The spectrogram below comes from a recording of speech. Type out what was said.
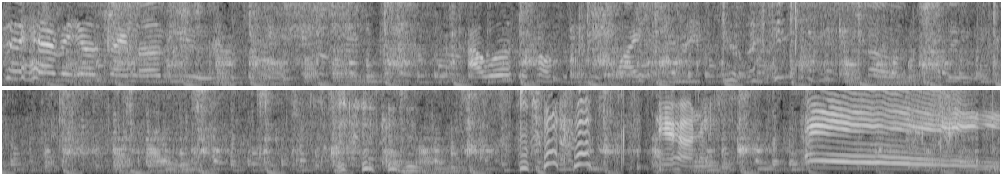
To heaven, LJ, love you. I was supposed to be his wife. Here, honey. Hey,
